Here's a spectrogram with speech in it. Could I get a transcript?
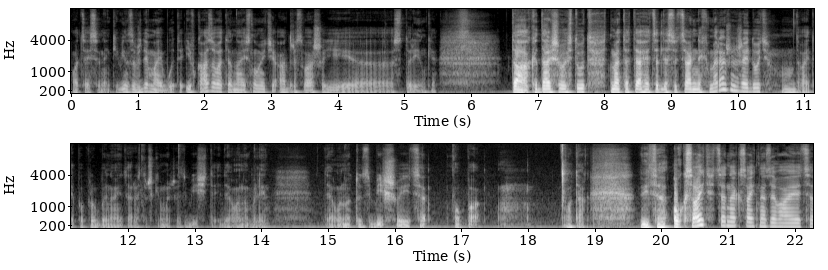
оцей синенький, він завжди має бути. І вказувати на існуючий адрес вашої е, сторінки. Так, далі ось тут метатеги це для соціальних мереж вже йдуть. Давайте попробую навіть зараз трошки може збільшити. Де воно, блін? Де воно тут збільшується? Опа. Отак. Дивіться, Оксайт, це як сайт називається,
